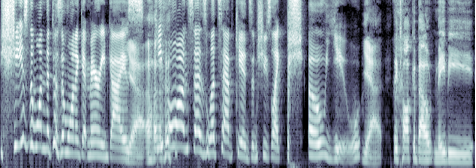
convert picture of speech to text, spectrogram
She's the one that doesn't want to get married, guys. Yeah. he full on says, "Let's have kids," and she's like, Psh, "Oh, you." Yeah. They talk about maybe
